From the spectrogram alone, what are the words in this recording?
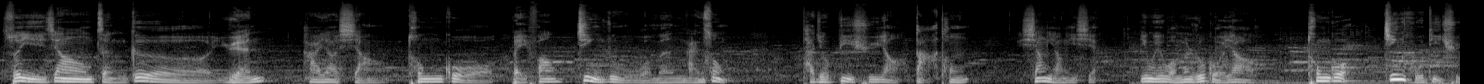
所以像整个元，他要想通过北方进入我们南宋，他就必须要打通襄阳一线，因为我们如果要通过金湖地区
